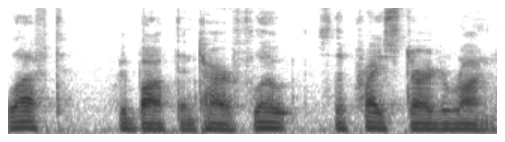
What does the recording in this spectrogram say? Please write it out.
left. We bought up the entire float, so the price started to run.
